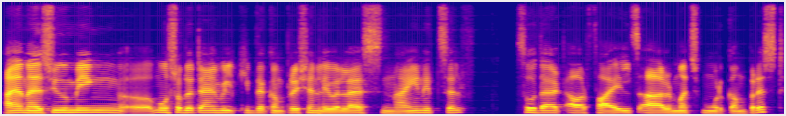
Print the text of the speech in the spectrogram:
I am assuming uh, most of the time we'll keep the compression level as 9 itself so that our files are much more compressed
